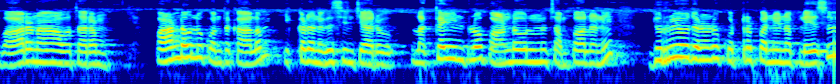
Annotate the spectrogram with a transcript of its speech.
వారణావతరం. పాండవులు కొంతకాలం ఇక్కడ నివసించారు. లక్క ఇంట్లో పాండవులను చంపాలని దుర్యోధనుడు కుట్ర పన్నిన ప్లేసు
